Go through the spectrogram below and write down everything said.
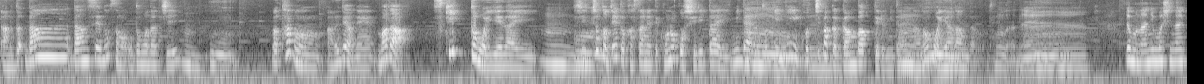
あのだ男男性のそのお友達は多分あれだよね。まだ好きとも言えないうん。し、うん。ちょっとデート重ねてこの子知りたいみたいな時に、うんこっちばっか頑張ってるみたいなのも嫌なんだろうね。そうだね、うでも何もしない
